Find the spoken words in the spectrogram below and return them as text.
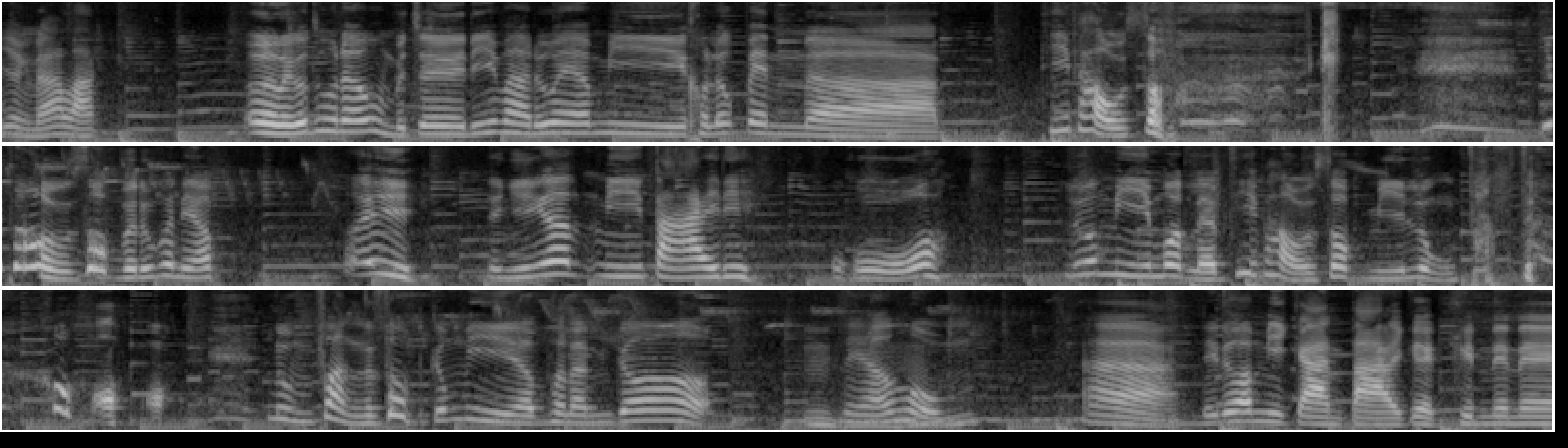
อย่างน่ารัก เออแล้วก็ทูกนะผมไปเจอนี่มาด้วยมีเขาเรียกเป็นอ่อที่เผาศพ ที่เผาศพไปทุกคนครับเฮ้ยอย่างงี้ก็มีตายดิโอ้โหหรือว่ามีหมดเลยที่เผาศพมีหลุมฝังศพ หลุมฝังศพก็มีอะเพราะนั้นก็นี่ครับผมอ่าเรียกได้ว่ามีการตายเกิดขึ้นแน่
